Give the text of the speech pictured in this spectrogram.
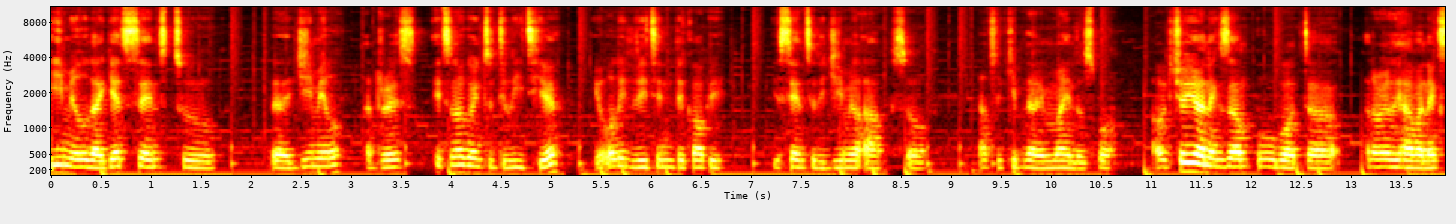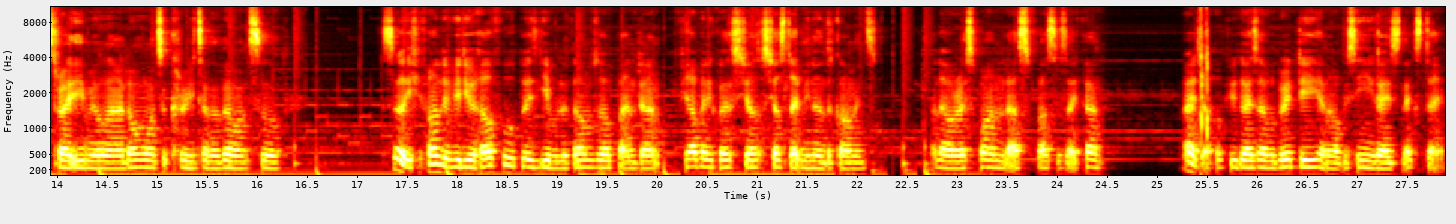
email that gets sent to the Gmail address, it's not going to delete here. You're only deleting the copy you sent to the Gmail app. So I have to keep that in mind as well. I'll show you an example, but uh, I don't really have an extra email and I don't want to create another one. So, so if you found the video helpful, please give it a thumbs up. And um, if you have any questions, just let me know in the comments, and I'll respond as fast as I can. Alright, I hope you guys have a great day, and I'll be seeing you guys next time.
